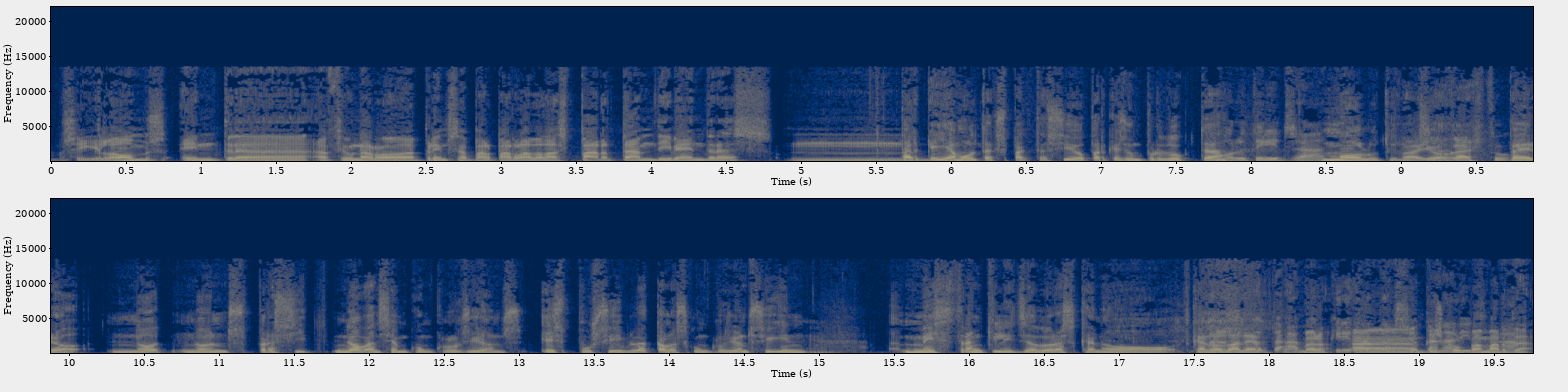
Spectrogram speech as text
O sigui, l'OMS entra a fer una roda de premsa per parlar de l'espartam divendres... Mm, perquè hi ha molta expectació, perquè és un producte... Molt utilitzat. Molt utilitzat. gasto. Però no, no, ens preci... no avancem conclusions. És possible que les conclusions siguin més tranquil·litzadores que no, que no d'alerta. eh, que disculpa, Marta.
